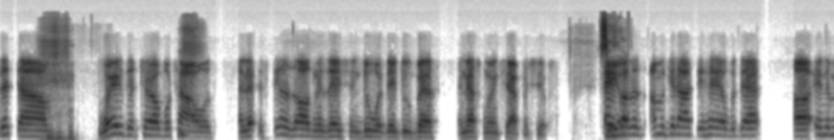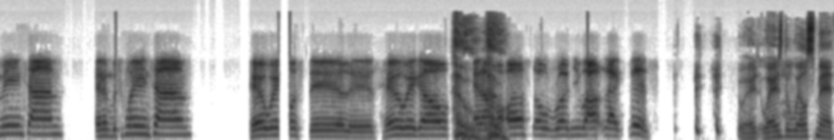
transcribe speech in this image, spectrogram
sit down, wave their terrible towels, and let the Steelers organization do what they do best, and that's win championships. See, hey, uh, brothers, I'm gonna get out your hair with that. Uh, in the meantime, and in between time, here we go, Steelers. Here we go. Ho, and I'm gonna also run you out like this. Where's, where's the Will Smith?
